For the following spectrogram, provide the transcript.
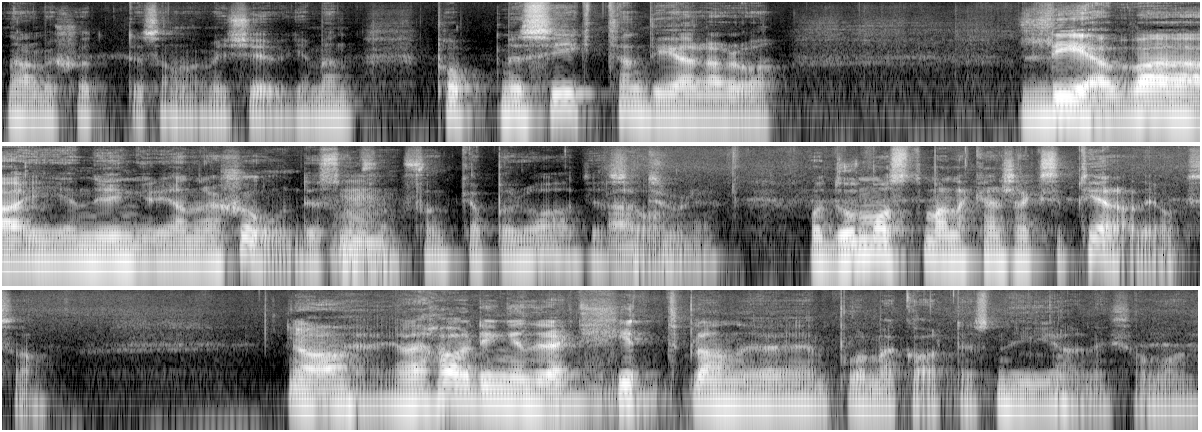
när de är 70 som när de är 20. Men popmusik tenderar att leva i en yngre generation. Det som Mm. funkar på radio. Så. Och då måste man kanske acceptera det också. Ja. Eh, Jag hörde ingen direkt hit bland eh, Paul McCartneys nya. Liksom.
